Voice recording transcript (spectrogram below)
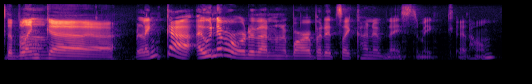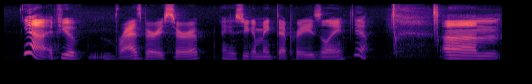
The Blinka. Um, Blanca. I would never order that in a bar, but it's like kind of nice to make at home. yeah, if you have raspberry syrup, I guess you can make that pretty easily. Yeah. Um,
